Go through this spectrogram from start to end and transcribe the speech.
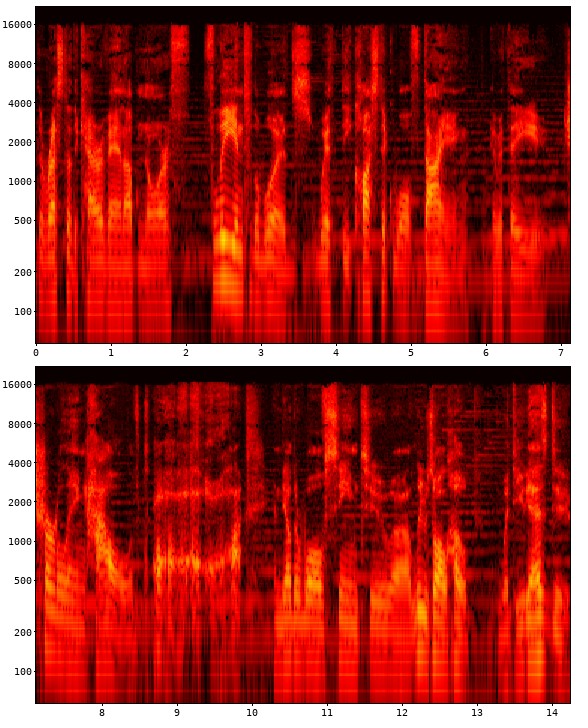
the rest of the caravan up north flee into the woods with the caustic wolf dying with a churtling howl of and the other wolves seem to uh, lose all hope. What do you guys do?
